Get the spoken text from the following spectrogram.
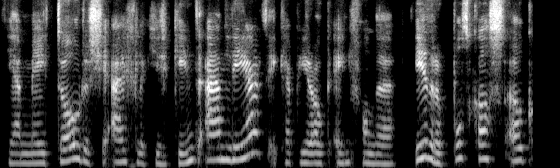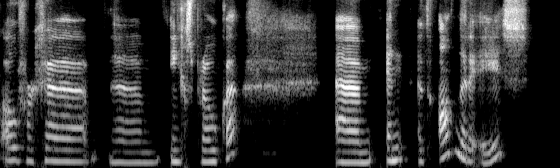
ja, methodes je eigenlijk je kind aanleert. Ik heb hier ook een van de eerdere podcasts ook over uh, ingesproken. Um, en het andere is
